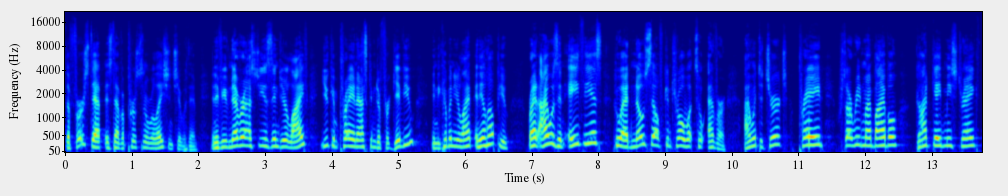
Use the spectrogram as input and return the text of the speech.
the first step is to have a personal relationship with Him. And if you've never asked Jesus into your life, you can pray and ask Him to forgive you, and you come into your life, and He'll help you, right? I was an atheist who had no self control whatsoever. I went to church, prayed, started reading my Bible. God gave me strength.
